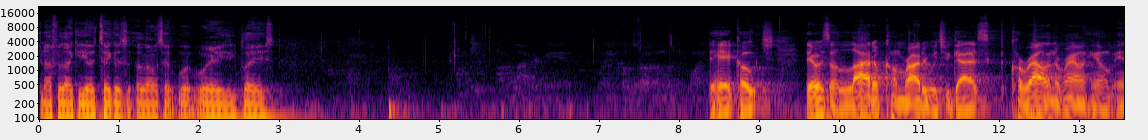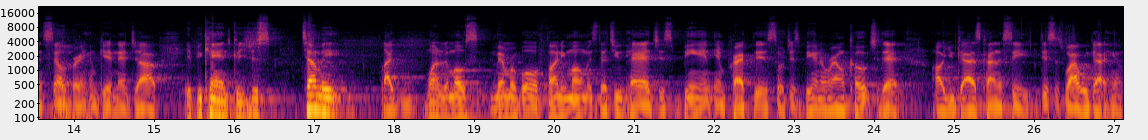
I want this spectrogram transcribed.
and I feel like he'll take us along to wh- where he plays. the head coach, there was a lot of camaraderie with you guys corralling around him and celebrating him getting that job. If you can, could you just tell me, like, one of the most memorable, funny moments that you've had just being in practice or just being around coach that uh, you guys kind of see this is why we got him?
